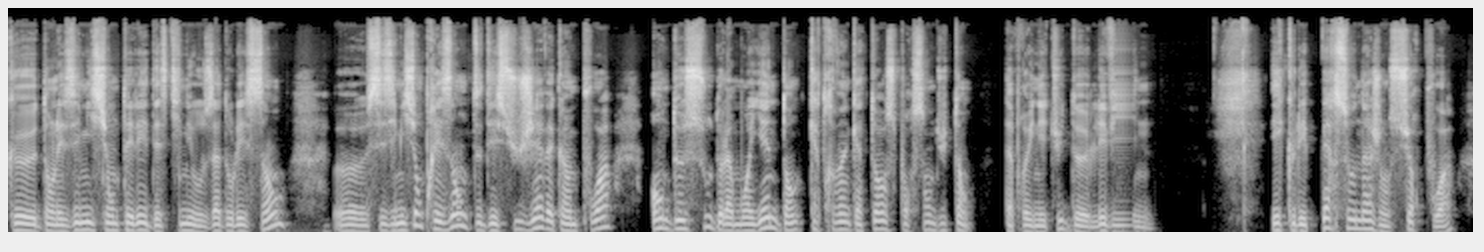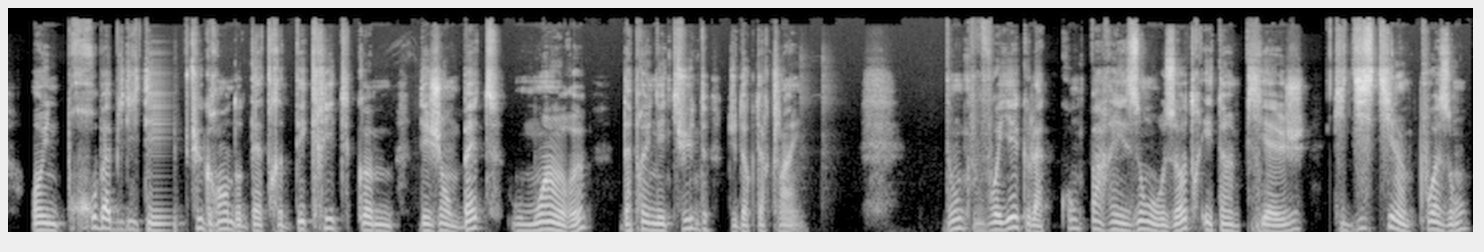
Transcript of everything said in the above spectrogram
que dans les émissions télé destinées aux adolescents, euh, ces émissions présentent des sujets avec un poids en dessous de la moyenne dans 94% du temps, d'après une étude de Levin. Et que les personnages en surpoids ont une probabilité plus grande d'être décrites comme des gens bêtes ou moins heureux, d'après une étude du Dr Klein. Donc vous voyez que la comparaison aux autres est un piège qui distille un poison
